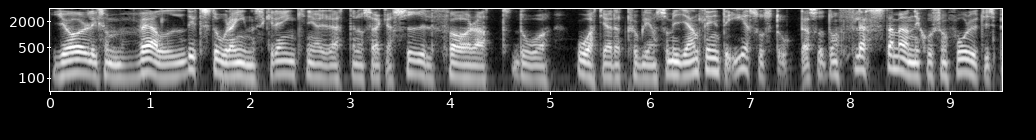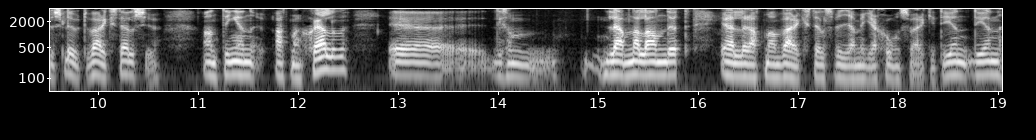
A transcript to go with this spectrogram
gör liksom väldigt stora inskränkningar i rätten att söka asyl för att då åtgärda ett problem som egentligen inte är så stort. Alltså de flesta människor som får utvisningsbeslut verkställs ju. Antingen att man själv eh, liksom lämnar landet eller att man verkställs via Migrationsverket. Det är en, det är en,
